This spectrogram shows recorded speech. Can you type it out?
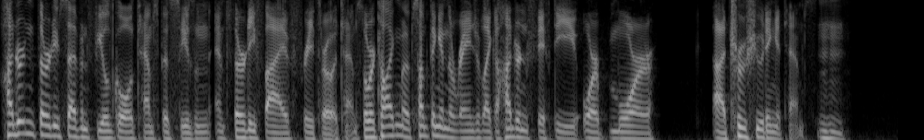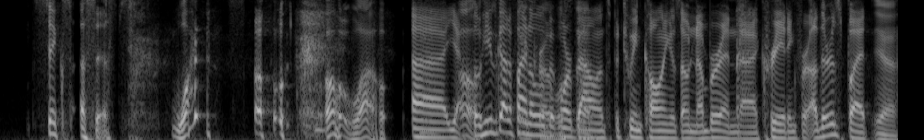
137 field goal attempts this season and 35 free throw attempts. So we're talking about something in the range of like 150 or more uh, true shooting attempts. Mhm. Six assists. what? so, Oh wow. uh, yeah. Oh, so he's got to find a little bit more stat. balance between calling his own number and uh, creating for others. But Yeah,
